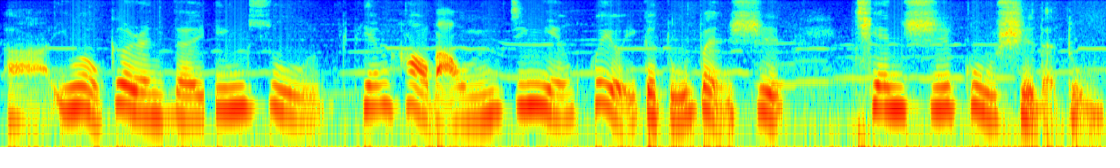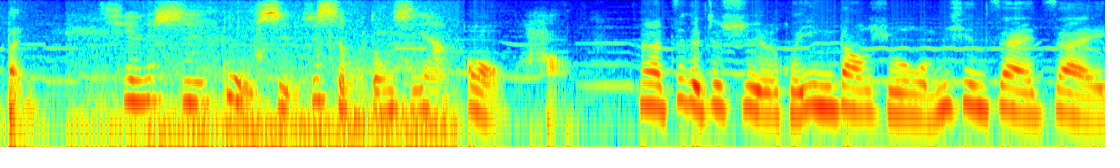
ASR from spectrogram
啊，因为我个人的因素偏好吧，我们今年会有一个读本是千诗故事的读本。千诗故事是什么东西啊？哦，好，那这个就是回应到说，我们现在在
